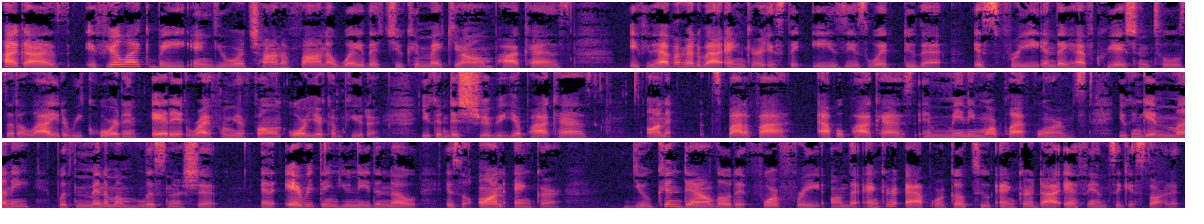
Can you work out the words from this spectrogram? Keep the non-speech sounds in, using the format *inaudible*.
Hi, guys. If you're like me and you're trying to find a way that you can make your own podcast, if you haven't heard about Anchor, it's the easiest way to do that. It's free and they have creation tools that allow you to record and edit right from your phone or your computer. You can distribute your podcast on Spotify, Apple Podcasts, and many more platforms. You can get money with minimum listenership, and everything you need to know is on Anchor. You can download it for free on the Anchor app or go to anchor.fm to get started.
